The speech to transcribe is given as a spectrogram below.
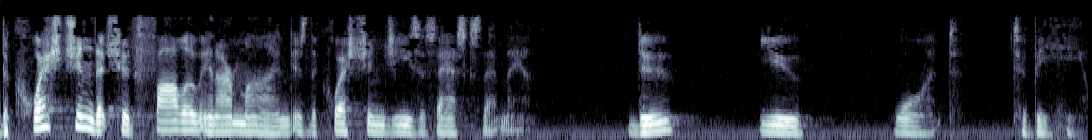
the question that should follow in our mind is the question Jesus asks that man: Do you want to be healed?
